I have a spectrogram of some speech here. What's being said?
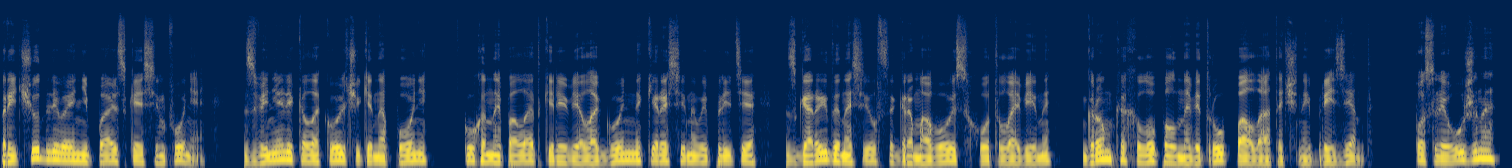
причудливая непальская симфония. Звенели колокольчики на пони, в кухонной палатке ревел огонь на керосиновой плите, с горы доносился громовой сход лавины, громко хлопал на ветру палаточный брезент. После ужина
